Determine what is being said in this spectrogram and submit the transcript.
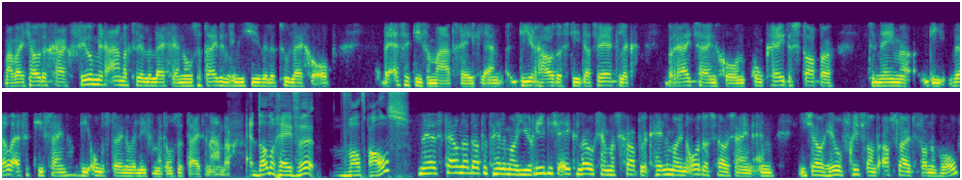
Maar wij zouden graag veel meer aandacht willen leggen en onze tijd en energie willen toeleggen op de effectieve maatregelen. En dierhouders die daadwerkelijk bereid zijn gewoon concrete stappen te nemen die wel effectief zijn, die ondersteunen we liever met onze tijd en aandacht. En dan nog even, wat als? Stel nou dat het helemaal juridisch, ecologisch en maatschappelijk helemaal in orde zou zijn en je zou heel Friesland afsluiten van de wolf,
